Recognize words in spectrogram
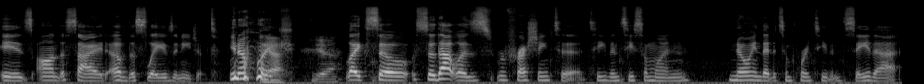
is on the side of the slaves in Egypt. You know, like Yeah. Yeah. like so so that was refreshing to to even see someone knowing that it's important to even say that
